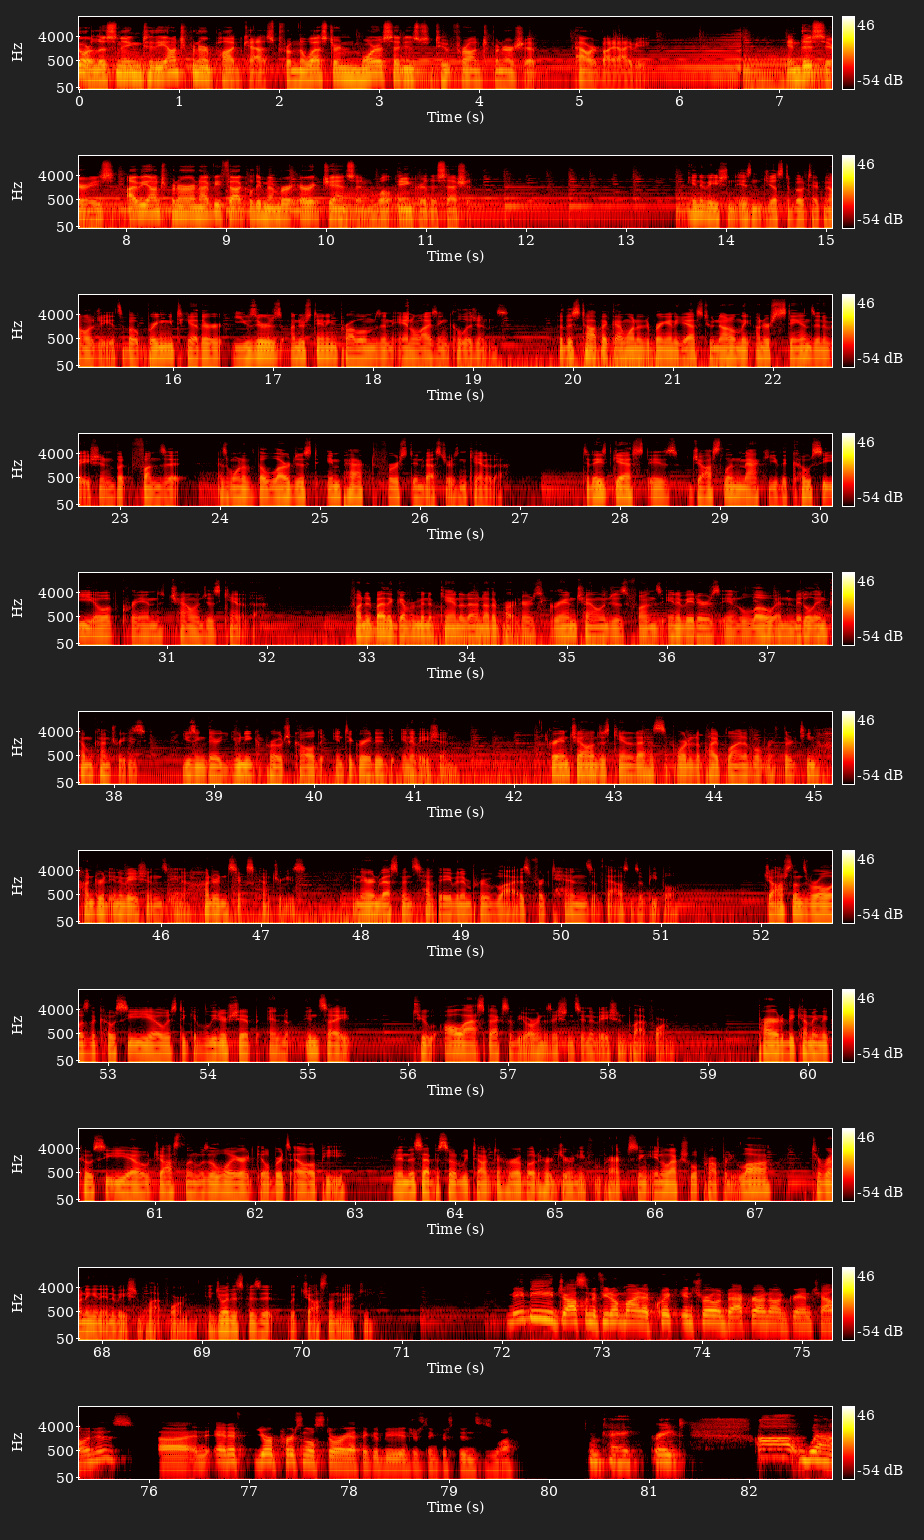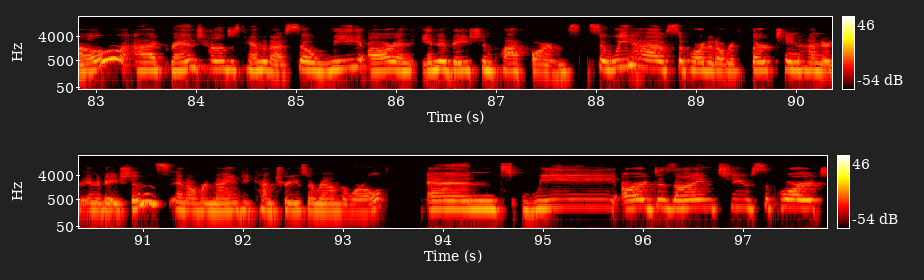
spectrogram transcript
You're listening to the Entrepreneur Podcast from the Western Morrissette Institute for Entrepreneurship, powered by Ivey. In this series, Ivey entrepreneur and Ivey faculty member Eric Janssen will anchor the session. Innovation isn't just about technology, it's about bringing together users, understanding problems, and analyzing collisions. For this topic, I wanted to bring in a guest who not only understands innovation, but funds it as one of the largest impact first investors in Canada. Today's guest is Jocelyn Mackie, the co CEO of Grand Challenges Canada. Funded by the Government of Canada and other partners, Grand Challenges funds innovators in low and middle income countries using their unique approach called integrated innovation. Grand Challenges Canada has supported a pipeline of over 1,300 innovations in 106 countries, and their investments have even improved lives for tens of thousands of people. Jocelyn's role as the co CEO is to give leadership and insight to all aspects of the organization's innovation platform. Prior to becoming the co CEO, Jocelyn was a lawyer at Gilbert's LLP, and in this episode, we talked to her about her journey from practicing intellectual property law to running an innovation platform. Enjoy this visit with Jocelyn Mackie. Maybe, Jocelyn, if you don't mind, a quick intro and background on Grand Challenges. Uh, and, and if your personal story, I think would be interesting for students as well. Okay, great. Uh, well, uh, Grand Challenges Canada. So we are an innovation platform. So we have supported over 1,300 innovations in over 90 countries around the world. And we are designed to support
